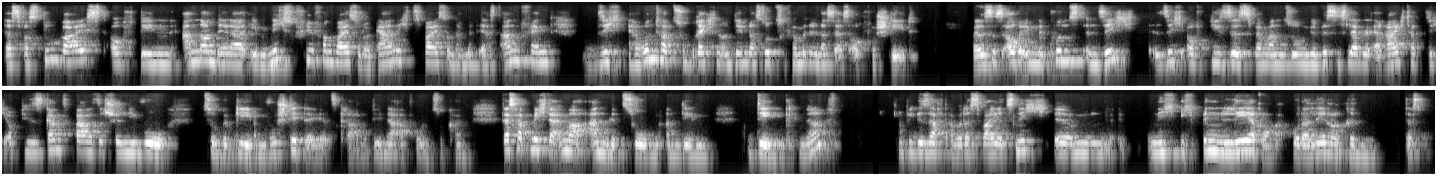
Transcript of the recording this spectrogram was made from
das, was du weißt, auf den anderen, der da eben nicht so viel von weiß oder gar nichts weiß und damit erst anfängt, sich herunterzubrechen und dem das so zu vermitteln, dass er es auch versteht. Weil es ist auch eben eine Kunst in sich, sich auf dieses, wenn man so ein gewisses Level erreicht hat, sich auf dieses ganz basische Niveau zu begeben. Wo steht der jetzt gerade, den da abholen zu können? Das hat mich da immer angezogen an dem Ding. Ne? Wie gesagt, aber das war jetzt nicht, ähm, nicht ich bin Lehrer oder Lehrerin. Das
